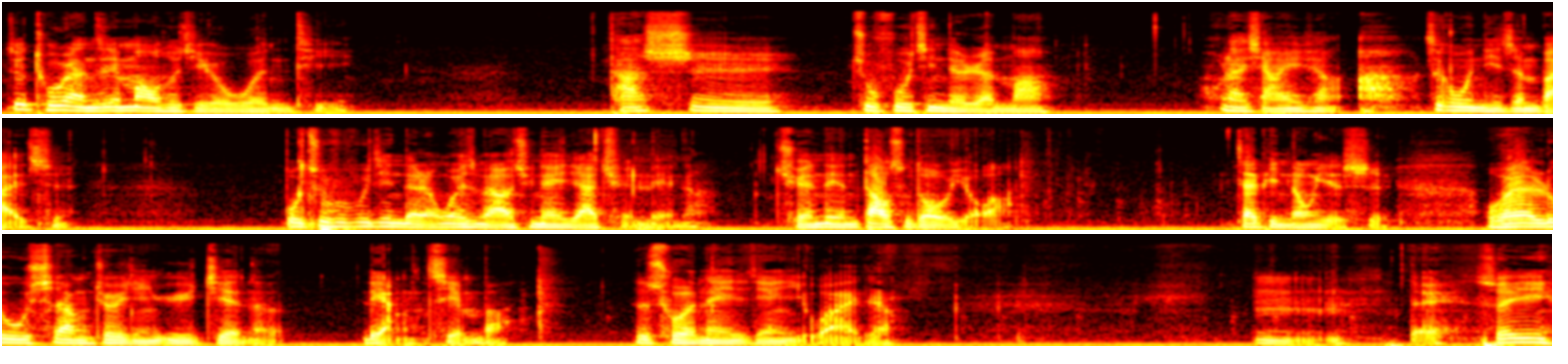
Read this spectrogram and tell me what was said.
就突然之间冒出几个问题：他是住附近的人吗？后来想一想啊，这个问题真白痴！不住附近的人为什么要去那家全联呢？全联到处都有啊，在屏东也是。我回来路上就已经遇见了两间吧，就除了那一间以外，这样。嗯，对，所以。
